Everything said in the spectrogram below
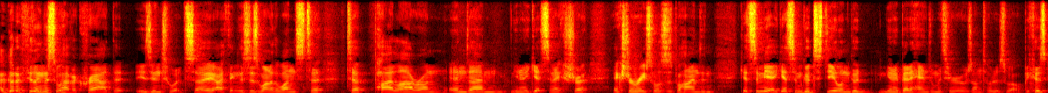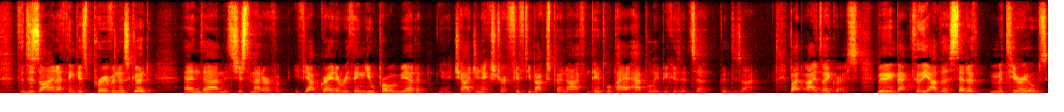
I got a feeling this will have a crowd that is into it. So I think this is one of the ones to to pilar on and um, you know get some extra extra resources behind and get some yeah get some good steel and good you know better handle materials onto it as well. Because the design I think is proven as good, and um, it's just a matter of if you upgrade everything, you'll probably be able to you know charge an extra fifty bucks per knife, and people will pay it happily because it's a good design. But I digress. Moving back to the other set of materials,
